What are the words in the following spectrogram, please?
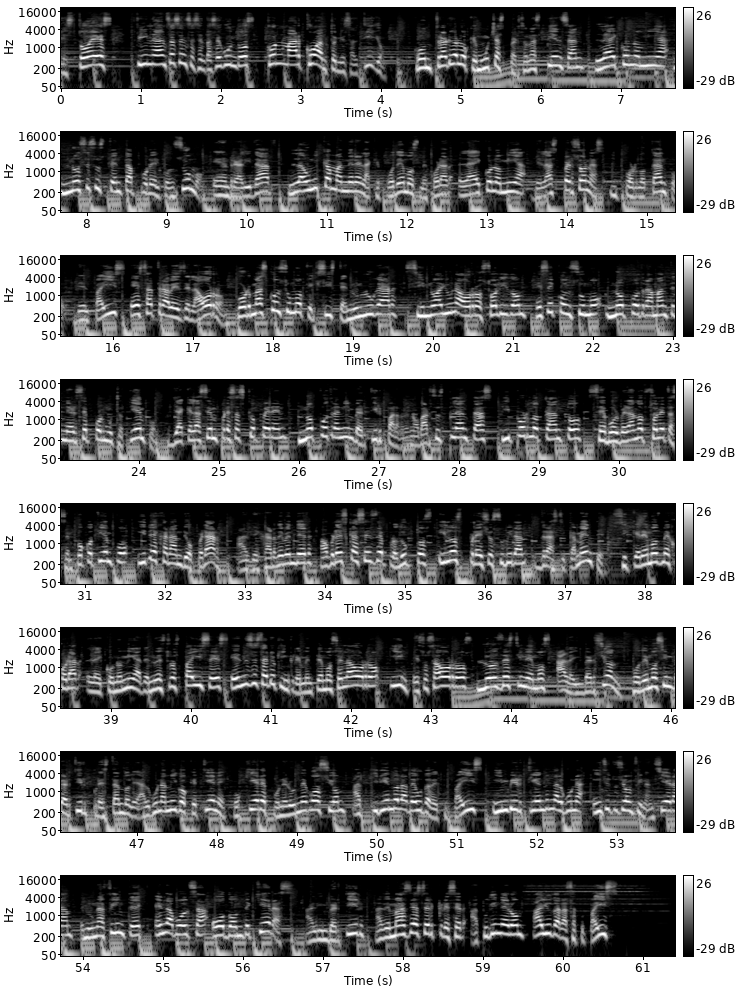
Esto es Finanzas en 60 Segundos con Marco Antonio Saltillo. Contrario a lo que muchas personas piensan, la economía no se sustenta por el consumo. En realidad, la única manera en la que podemos mejorar la economía de las personas y por lo tanto del país es a través del ahorro. Por más consumo que existe en un lugar, si no hay un ahorro sólido, ese consumo no podrá mantenerse por mucho tiempo, ya que las empresas que operen no podrán invertir para renovar sus plantas y por lo tanto se volverán obsoletas en poco tiempo y dejarán de operar. Al dejar de vender, habrá escasez de productos y los precios subirán drásticamente. Si queremos mejorar la economía de nuestros países, es necesario que incrementemos el ahorro y esos ahorros los destinemos a la inversión. Podemos invertir prestándole a algún amigo que tiene o quiere poner un negocio, adquiriendo la deuda de tu país, invirtiendo en alguna institución financiera, en una fintech, en la bolsa o donde quieras. Al invertir, además de hacer crecer a tu dinero, ayudarás a tu país.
